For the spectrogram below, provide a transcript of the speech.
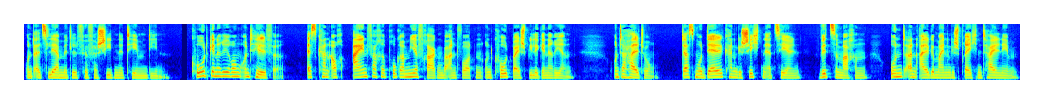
und als Lehrmittel für verschiedene Themen dienen. Codegenerierung und Hilfe. Es kann auch einfache Programmierfragen beantworten und Codebeispiele generieren. Unterhaltung. Das Modell kann Geschichten erzählen, Witze machen und an allgemeinen Gesprächen teilnehmen.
